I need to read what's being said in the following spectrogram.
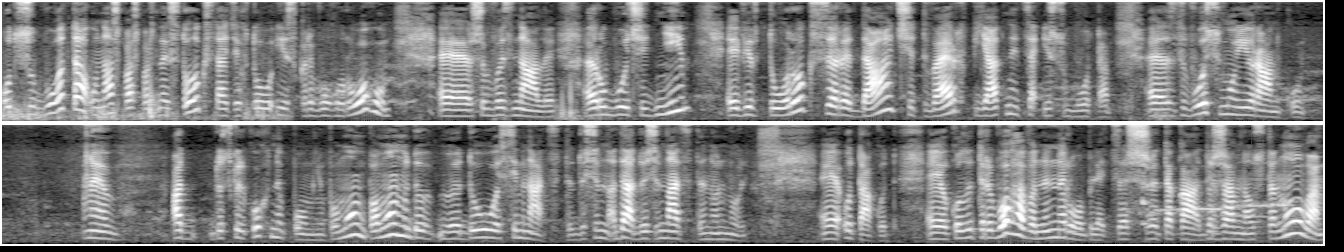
От субота у нас паспортний стол. Кстати, хто із Кривого Рогу, е, щоб ви знали, робочі дні е, вівторок, середа, четвер, п'ятниця і субота з 8 ранку. А до скількох не помню. По-моєму, по-моєму, до, до 17, до 17, да, до 17.00. Е, отак от. Е, коли тривога, вони не роблять. Це ж така державна установа.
